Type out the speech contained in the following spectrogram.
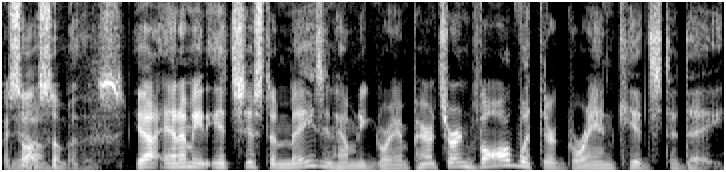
I saw yeah. some of this. Yeah, and I mean, it's just amazing how many grandparents are involved with their grandkids today.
